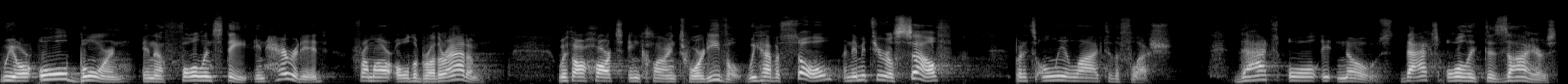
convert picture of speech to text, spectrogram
We are all born in a fallen state, inherited from our older brother Adam, with our hearts inclined toward evil. We have a soul, an immaterial self, but it's only alive to the flesh. That's all it knows. That's all it desires.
